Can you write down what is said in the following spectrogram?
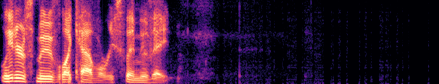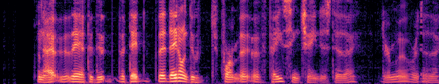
Leaders move like cavalry, so they move eight. And I, they have to do, but they they don't do form uh, facing changes, do they? Their move, or do they?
